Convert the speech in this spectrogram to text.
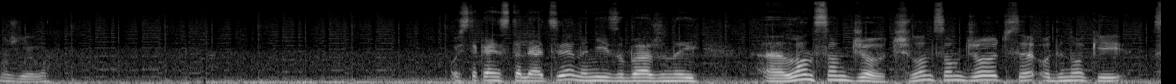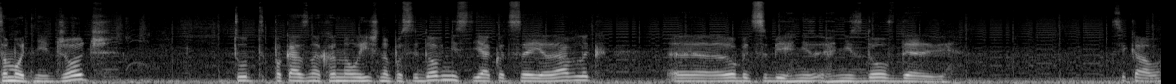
можливо. Ось така інсталяція, на ній зображений е, Lonesome George. Lonesome George це одинокий самотній Джордж. Тут показана хронологічна послідовність, як оцей равлик е, робить собі гніздо в дереві. Цікаво.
